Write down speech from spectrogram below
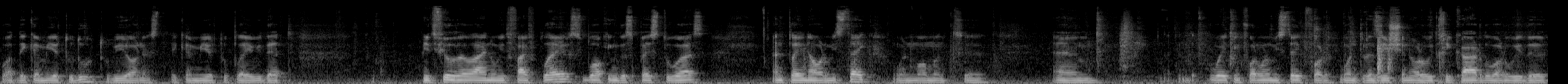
what they came here to do. To be honest, they came here to play with that midfielder line with five players, blocking the space to us, and playing our mistake. One moment. Uh, um, waiting for one mistake for one transition or with Ricardo or with uh,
